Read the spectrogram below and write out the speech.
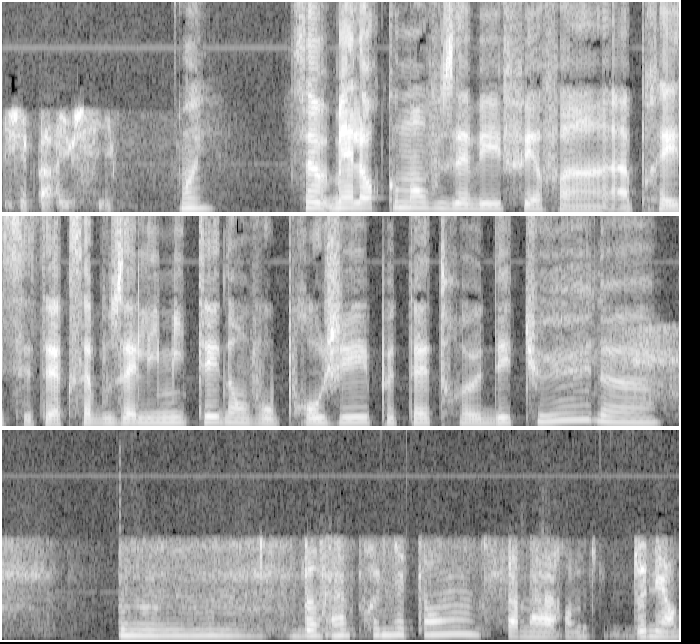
Et J'ai pas réussi. Oui. Ça- mais alors, comment vous avez fait Enfin, après, c'est-à-dire que ça vous a limité dans vos projets, peut-être euh, d'études Dans un premier temps, ça m'a donné en-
